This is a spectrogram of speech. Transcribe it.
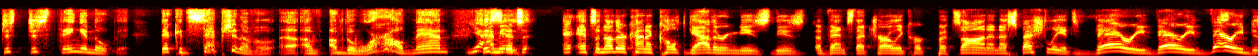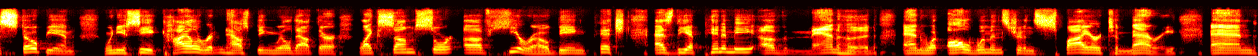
just just thing in the their conception of uh, of of the world, man. Yeah, this I mean, is, it's it's another kind of cult gathering these these events that charlie kirk puts on and especially it's very very very dystopian when you see kyle rittenhouse being wheeled out there like some sort of hero being pitched as the epitome of manhood and what all women should inspire to marry. And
